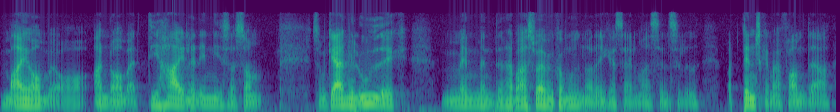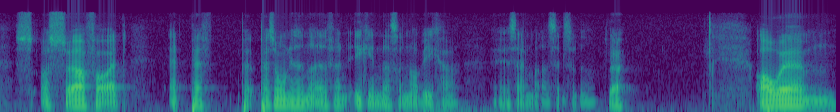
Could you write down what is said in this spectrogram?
mig om, og andre om, at de har et eller andet inde i sig, som, som gerne vil ud, ikke? Men, men den har bare svært ved at komme ud, når der ikke er særlig meget selvtillid. Og den skal man frem der, og sørge for, at, at per, per, personligheden og adfærden ikke ændrer sig, når vi ikke har øh, særlig meget selvtillid. Ja. Og øhm,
